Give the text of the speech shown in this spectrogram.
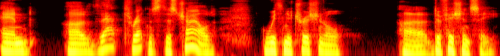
And uh, that threatens this child with nutritional uh, deficiency.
